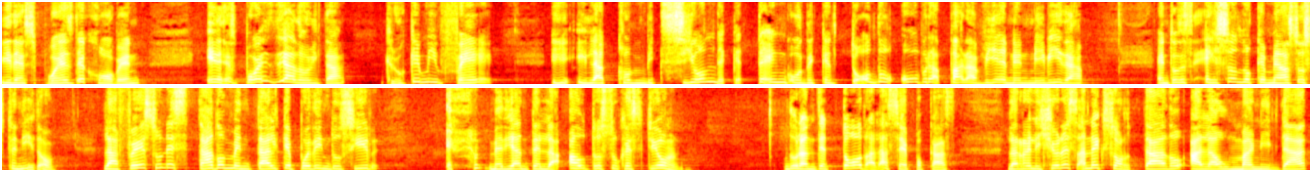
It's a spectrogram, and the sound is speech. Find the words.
y después de joven y después de adulta, creo que mi fe y, la convicción de que tengo, de que todo obra para bien en mi vida. Entonces, eso es lo que me ha sostenido. La fe es un estado mental que puede inducir mediante la autosugestión. Durante todas las épocas, las religiones han exhortado a la humanidad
